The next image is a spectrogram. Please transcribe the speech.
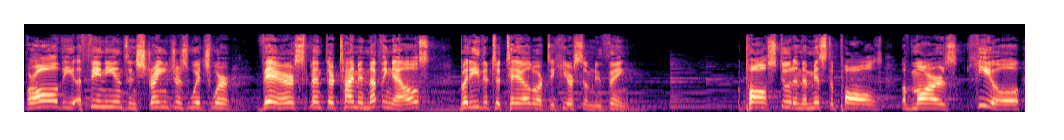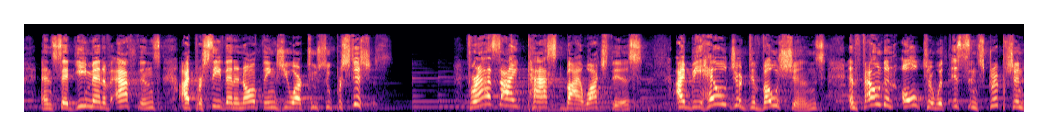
For all the Athenians and strangers which were there spent their time in nothing else but either to tell or to hear some new thing. Paul stood in the midst of Paul's of Mars Hill and said, Ye men of Athens, I perceive that in all things you are too superstitious. For as I passed by, watch this, I beheld your devotions and found an altar with this inscription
